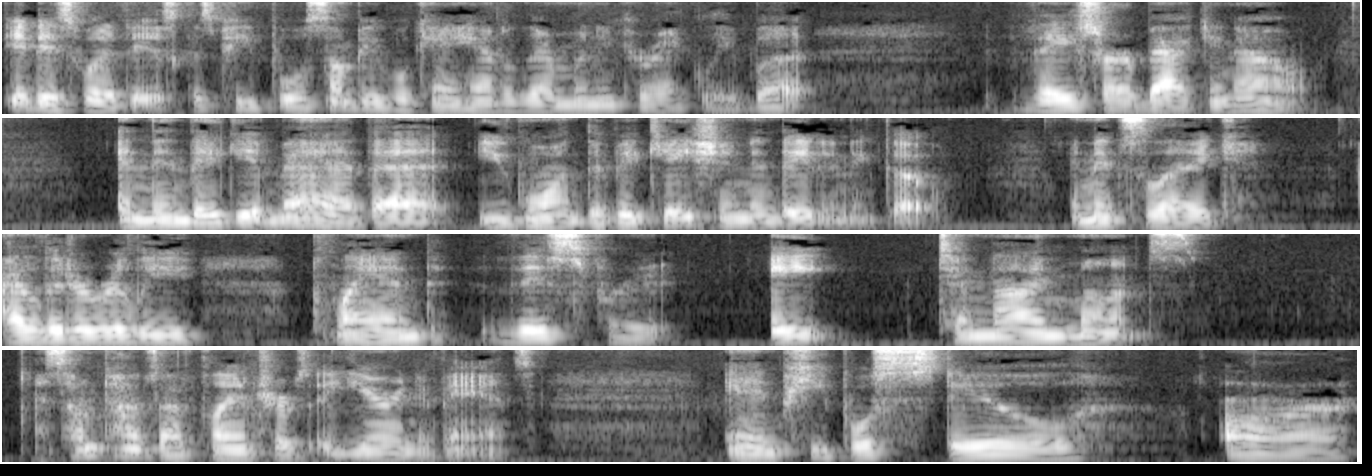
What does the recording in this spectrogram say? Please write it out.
It is what it is because people, some people can't handle their money correctly, but they start backing out. And then they get mad that you go on the vacation and they didn't go. And it's like, I literally planned this for eight to nine months. Sometimes I've planned trips a year in advance, and people still are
